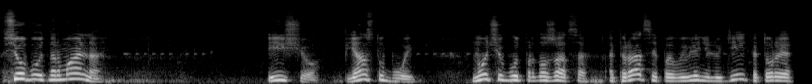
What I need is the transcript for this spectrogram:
Все будет нормально. И еще, пьянство бой. Ночью будут продолжаться операции по выявлению людей, которые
